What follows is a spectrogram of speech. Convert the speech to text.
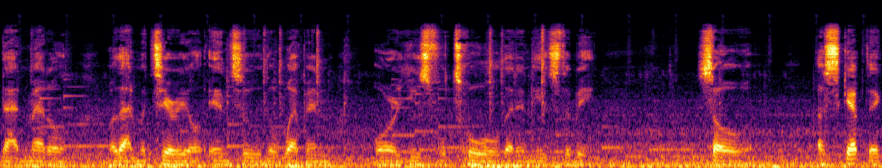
that metal or that material into the weapon or useful tool that it needs to be. So, a skeptic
